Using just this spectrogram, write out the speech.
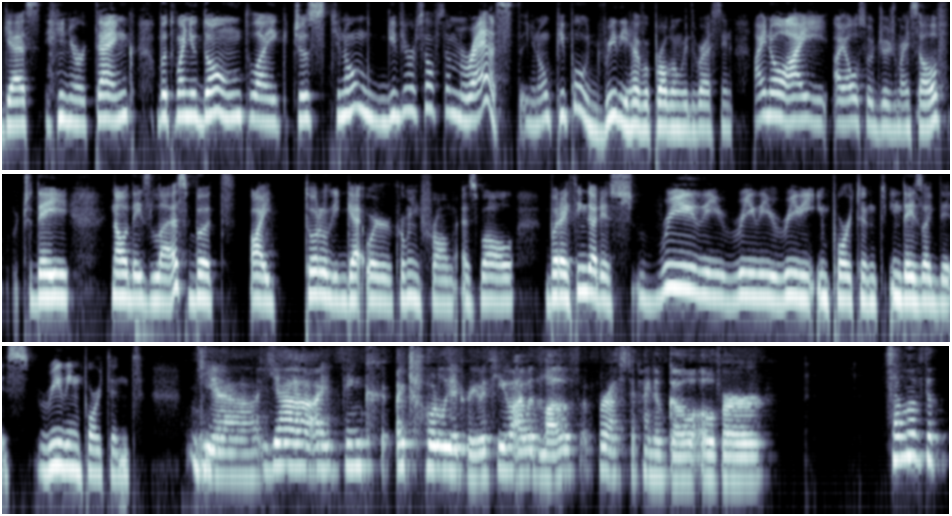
gas in your tank. But when you don't, like, just, you know, give yourself some rest. You know, people really have a problem with resting. I know I, I also judge myself today, nowadays less, but I totally get where you're coming from as well. But I think that is really, really, really important in days like this. Really important. Yeah, yeah, I think I totally agree with you. I would love for us to kind of go over some of the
